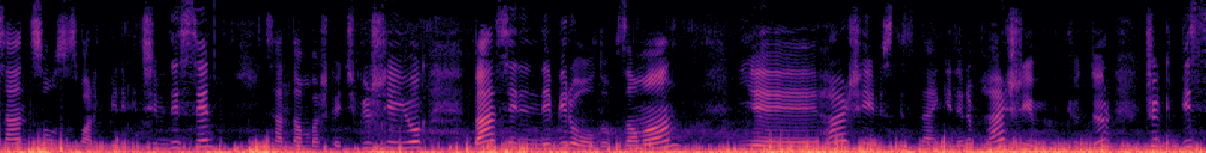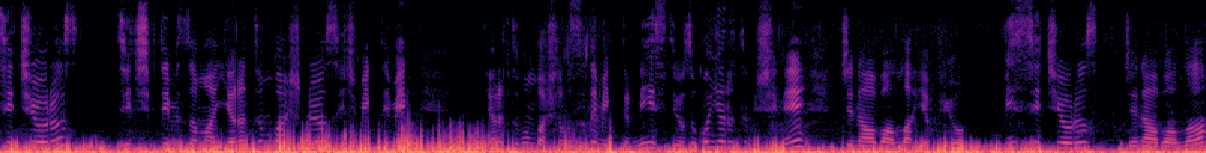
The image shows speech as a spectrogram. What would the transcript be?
Sen sonsuz varlık benim içimdesin. Senden başka hiçbir şey yok. Ben seninle bir olduğum zaman e, her şeyin üstesinden gelirim. Her şey mümkündür. Çünkü biz seçiyoruz. Seçtiğimiz zaman yaratım başlıyor. Seçmek demek yaratımın başlaması demektir. Ne istiyorsak o yaratım işini Cenab-ı Allah yapıyor. Biz seçiyoruz. Cenab-ı Allah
